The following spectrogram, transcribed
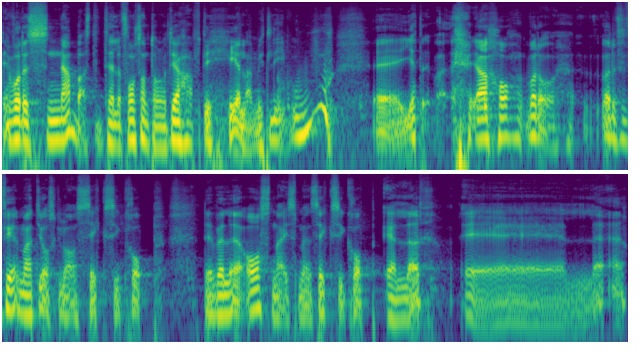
Det var det snabbaste telefonsamtalet jag haft i hela mitt liv. Oh, eh, jätte... Jaha, vadå? Vad är det för fel med att jag skulle ha en sexig kropp? Det är väl eh, asnice med en sexig kropp, eller? Eller?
